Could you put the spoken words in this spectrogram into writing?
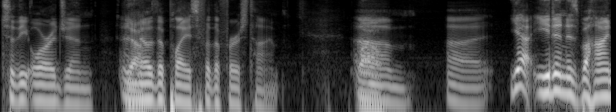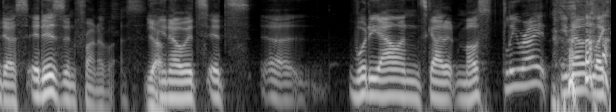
to the origin and Yeah. know the place for the first time. Wow. Um, uh, yeah, Eden is behind us. It is in front of us. Yeah. You know, it's it's uh, Woody Allen's got it mostly right. You know, like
